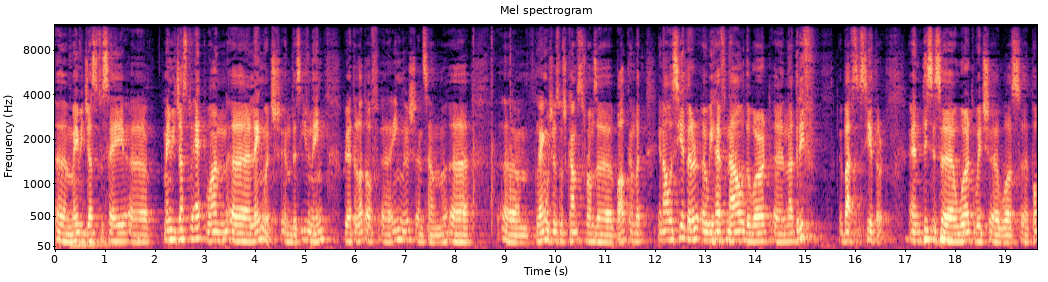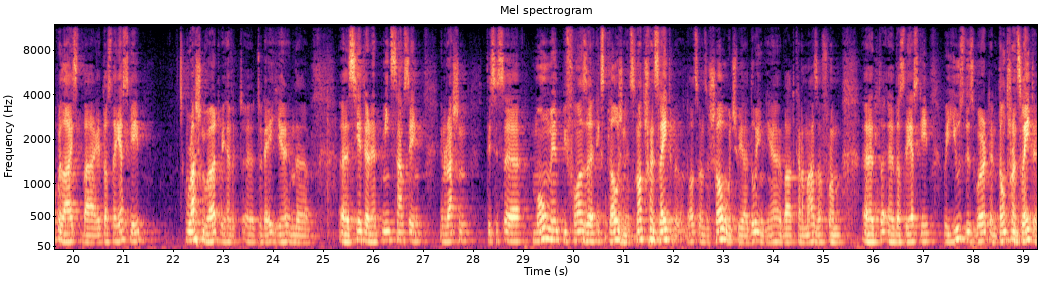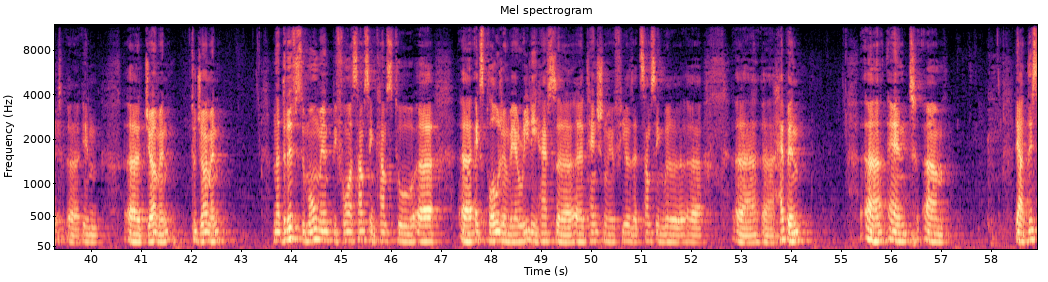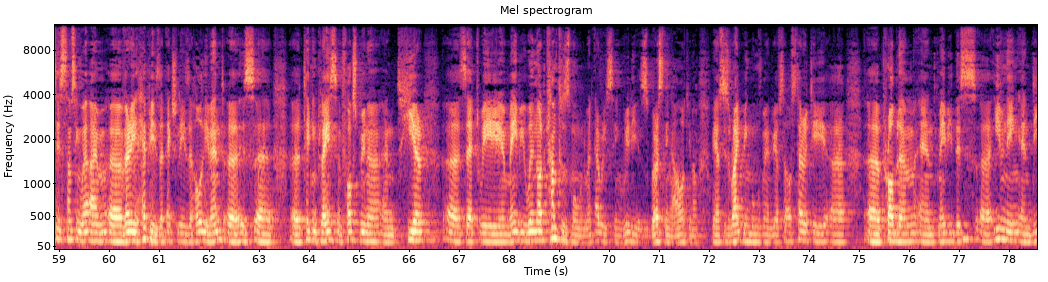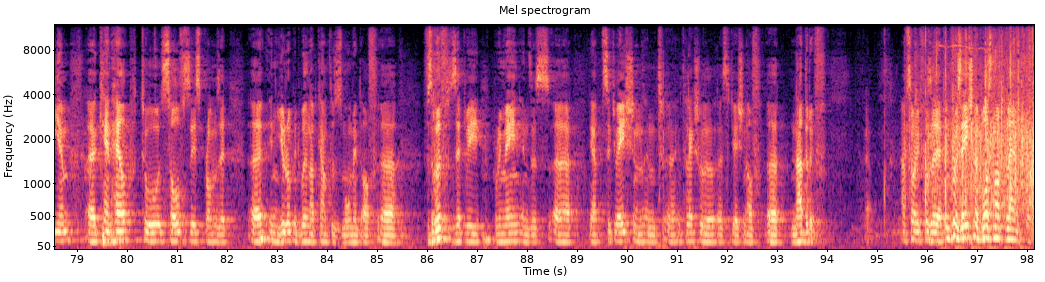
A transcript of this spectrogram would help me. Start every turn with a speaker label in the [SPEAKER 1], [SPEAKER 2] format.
[SPEAKER 1] uh, maybe just to say, uh, maybe just to add one uh, language in this evening. We had a lot of uh, English and some uh, um, languages which comes from the Balkan, but in our theater uh, we have now the word nadryv above the theater. And this is a word which was popularized by Dostoevsky, Russian word. We have it today here in the theater, and it means something in Russian. This is a moment before the explosion. It's not translatable. And also in the show which we are doing here about Karamazov from uh, Dostoevsky, we use this word and don't translate it uh, in uh, German to German nadrifts the moment before something comes to uh, uh, explosion, where you really have the uh, tension, where you feel that something will uh, uh, uh, happen. and um, yeah, this is something where I'm uh, very happy that actually the whole event uh, is uh, taking place in Volksbühne and here uh, that we maybe will not come to this moment when everything really is bursting out. You know, we have this right-wing movement, we have the austerity uh, uh, problem, and maybe this uh, evening and DiEM uh, can help to solve this problem that uh, in Europe it will not come to this moment of vzryv, that we remain in this uh, yeah, situation and uh, intellectual uh, situation of nadryv. I'm sorry for the improvisation, it was not planned.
